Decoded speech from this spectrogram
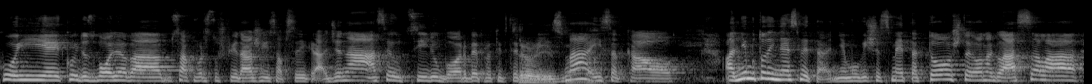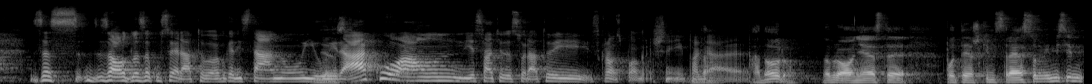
koji, je, koji dozvoljava svaku vrstu špionaže i sobstvenih građana, a sve u cilju borbe protiv terorizma. Terorizma, I sad kao... A njemu to ni ne smeta. Njemu više smeta to što je ona glasala za, za odlazak u sve ratove u Afganistanu i u Jeste. Iraku, a on je shvatio da su ratovi skroz pogrešni, pa ga... Pa dobro, dobro, on jeste pod teškim stresom i mislim,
